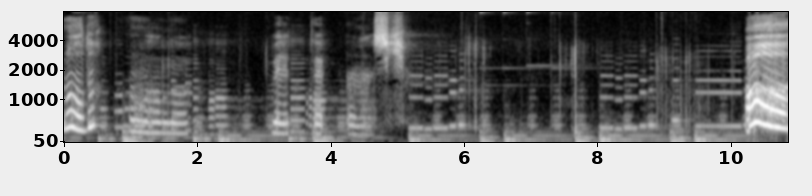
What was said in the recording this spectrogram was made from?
Ne oldu? Allah Allah. Velet de anan. Aa!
